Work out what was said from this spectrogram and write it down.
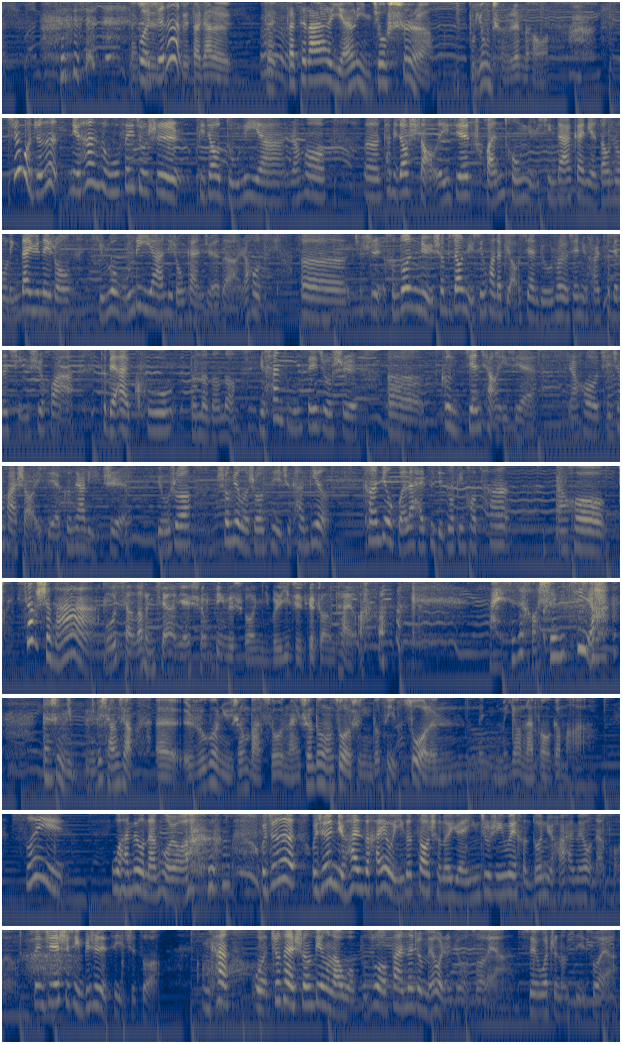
我觉得对大家的，在在在大家的眼里，你就是啊，你不用承认的好吗？其实我觉得女汉子无非就是比较独立啊，然后，呃，她比较少了一些传统女性大家概念当中林黛玉那种体弱无力啊那种感觉的，然后。呃，就是很多女生比较女性化的表现，比如说有些女孩特别的情绪化，特别爱哭，等等等等。女汉子无非就是，呃，更坚强一些，然后情绪化少一些，更加理智。比如说生病的时候自己去看病，看完病回来还自己做病号餐，然后 像什么啊？我想到你前两天生病的时候，你不是一直这个状态吗？哎，现在好生气啊！但是你你不想想，呃，如果女生把所有男生都能做的事情都自己做了，那你们要男朋友干嘛啊？所以，我还没有男朋友啊。我觉得，我觉得女汉子还有一个造成的原因，就是因为很多女孩还没有男朋友，所以这些事情必须得自己去做。你看，我就算生病了，我不做饭，那就没有人给我做了呀，所以我只能自己做呀。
